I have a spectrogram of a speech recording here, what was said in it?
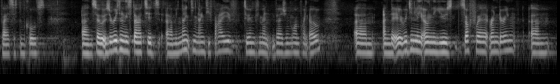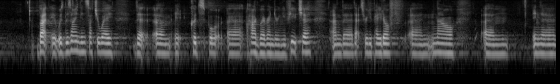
via system calls. And so it was originally started um, in 1995 to implement version 1.0, um, and they originally only used software rendering, um, but it was designed in such a way that um, it could support uh, hardware rendering in future, and uh, that's really paid off. And now, um, in the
